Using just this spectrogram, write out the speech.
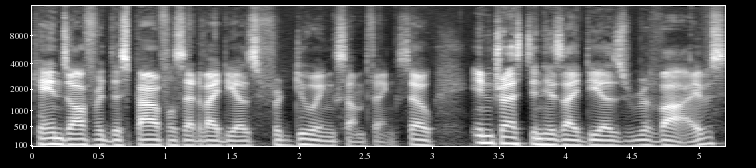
Keynes offered this powerful set of ideas for doing something. So interest in his ideas revives.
